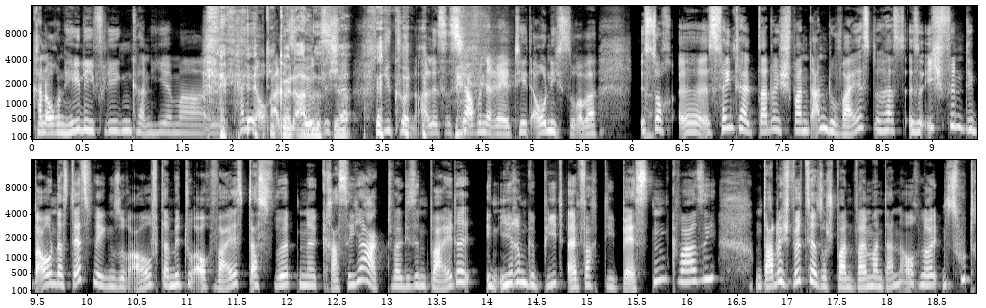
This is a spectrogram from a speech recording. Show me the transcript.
Kann auch ein Heli fliegen, kann hier mal, äh, kann ja auch Die alles können alles, Mögliche. Die können alles. Ist ja auch in der Realität auch nicht so. Aber ist doch, äh, es fängt halt dadurch spannend an. Du weißt, du hast, also ich finde, die bauen das deswegen so auf, damit du auch weißt, das wird eine krasse Jagd, weil die sind beide in ihrem Gebiet einfach die Besten quasi. Und dadurch wird's ja so spannend, weil man dann auch Leuten zutraut,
